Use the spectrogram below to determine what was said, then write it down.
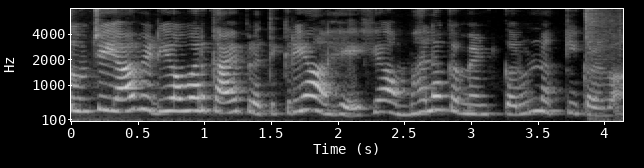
तुमची या व्हिडिओवर काय प्रतिक्रिया आहे हे आम्हाला कमेंट करून नक्की कळवा.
